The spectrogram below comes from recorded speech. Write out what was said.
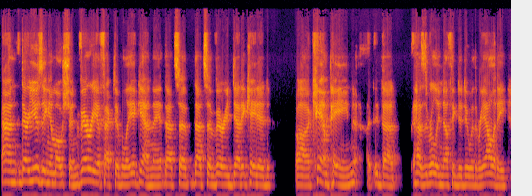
And they're using emotion very effectively. Again, they, that's a that's a very dedicated uh, campaign that has really nothing to do with reality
